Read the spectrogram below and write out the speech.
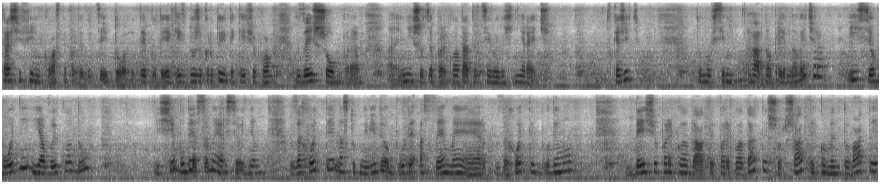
Краще фільм класний подивитися, і то і те буде якийсь дуже крутий, такий, щоб вам зайшов берем, е, ніж це перекладати в цілі вихідні речі. Скажіть? Тому всім гарного, приємного вечора. І сьогодні я викладу. І ще буде АСМР сьогодні. Заходьте, наступне відео буде АСМР. Заходьте, будемо дещо перекладати, перекладати, шуршати, коментувати.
